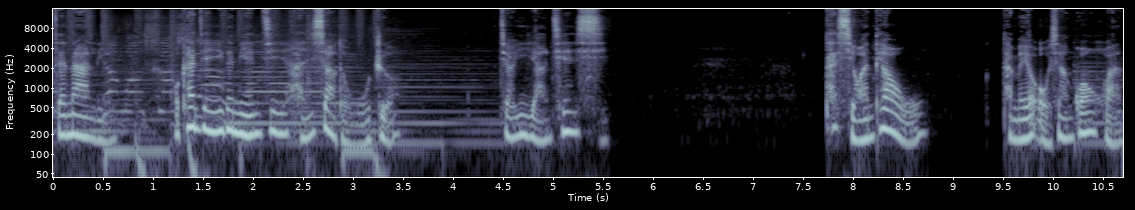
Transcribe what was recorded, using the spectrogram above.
在那里，我看见一个年纪很小的舞者。叫易烊千玺，他喜欢跳舞，他没有偶像光环，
